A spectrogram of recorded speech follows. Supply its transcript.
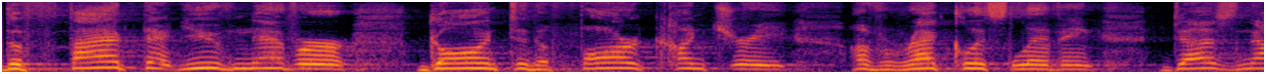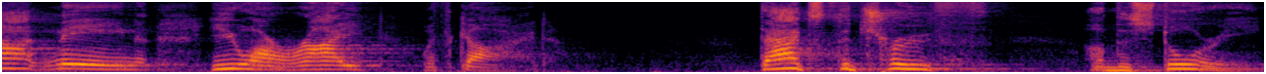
The fact that you've never gone to the far country of reckless living does not mean you are right with God. That's the truth of the story.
